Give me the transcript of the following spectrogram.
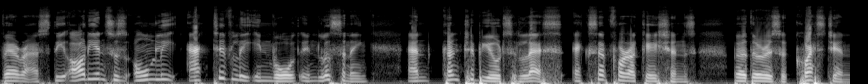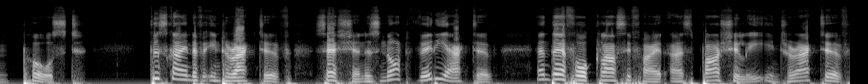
whereas the audience is only actively involved in listening and contributes less, except for occasions where there is a question posed. This kind of interactive session is not very active and therefore classified as partially interactive.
